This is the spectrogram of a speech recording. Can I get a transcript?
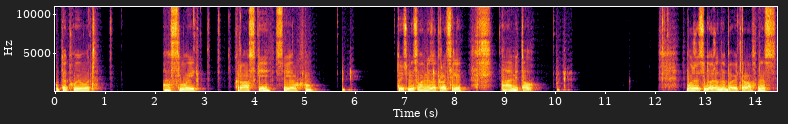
вот такой вот а, слой краски сверху. То есть мы с вами закрасили а, металл. Можно сюда же добавить roughness,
